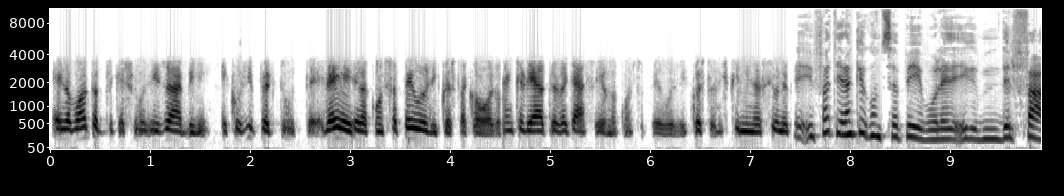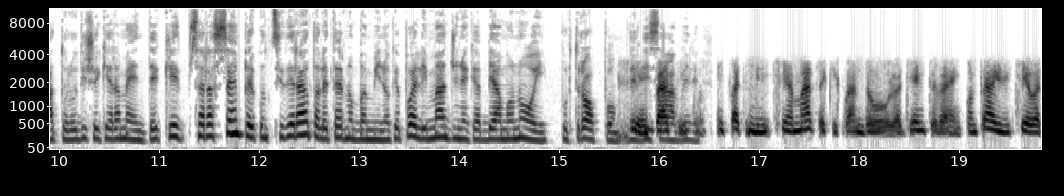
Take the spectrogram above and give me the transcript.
e una volta perché sono disabili e così per tutte. Lei era consapevole di questa cosa, anche le altre ragazze erano consapevoli di questa discriminazione. E infatti è anche consapevole eh, del fatto, lo dice chiaramente, che sarà sempre considerato l'eterno bambino, che poi è l'immagine che abbiamo noi purtroppo del sì, disabile. Infatti, infatti mi diceva Marta che quando la gente la incontrava gli diceva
